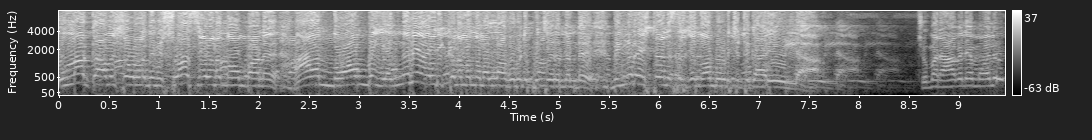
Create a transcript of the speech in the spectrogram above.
അള്ളാഹ്ക്ക് ആവശ്യമുള്ളത് വിശ്വാസികളുടെ നോമ്പാണ്. ആ നോമ്പ് എങ്ങനെ ആയിരിക്കണമെന്നും അള്ളാഹു പഠിപ്പിച്ചു തരുന്നുണ്ട്. നിങ്ങളുടെ ഇഷ്ടാനുസരിച്ച് നോമ്പ് പിടിച്ചിട്ട് കാര്യമില്ല ചുമ രാവിലെ മോൽ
